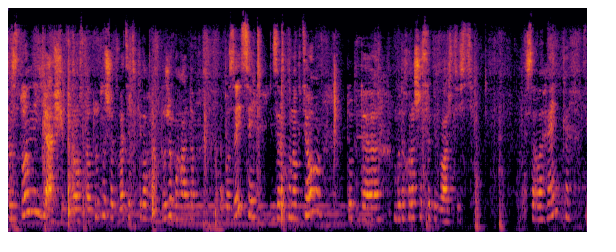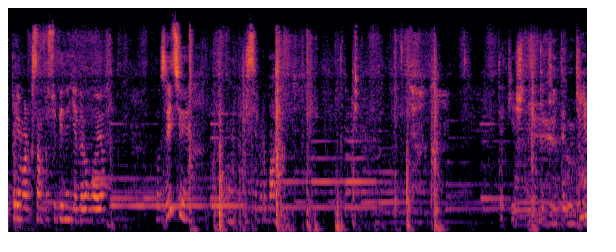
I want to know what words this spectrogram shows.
Бездонний ящик просто, а тут лише 20 кг. Дуже багато позицій. І за рахунок цього тут е, буде хороша собівартість. Все легеньке. І примарк сам по собі не є дорогою позицією. Красива рубашка. Так. Такі ж такі, такі.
